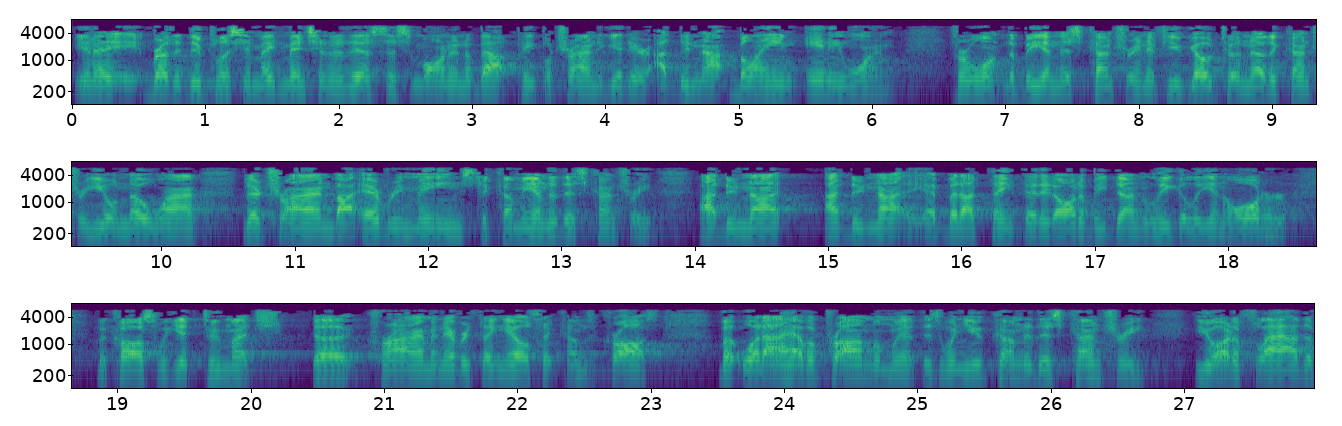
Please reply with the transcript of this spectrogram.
you know, Brother Duplessis made mention of this this morning about people trying to get here. I do not blame anyone for wanting to be in this country. And if you go to another country, you'll know why they're trying by every means to come into this country. I do not, I do not, but I think that it ought to be done legally in order because we get too much uh, crime and everything else that comes across. But what I have a problem with is when you come to this country, you ought to fly the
